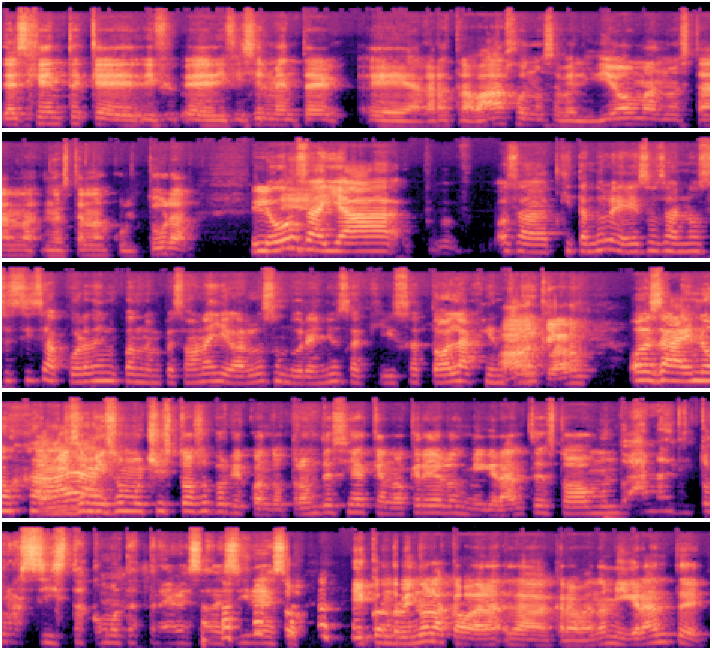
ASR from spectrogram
es gente que eh, difícilmente eh, agarra trabajo, no sabe el idioma, no está en la, no está en la cultura. Y luego, o sea, ya, o sea, quitándole eso, o sea, no sé si se acuerdan cuando empezaron a llegar los hondureños aquí, o sea, toda la gente, Ah, claro. O sea, enojada. A mí se me hizo muy chistoso porque cuando Trump decía que no quería a los migrantes, todo el mundo, ah, maldito racista, ¿cómo te atreves a decir eso? y cuando vino la, cabara- la caravana migrante,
